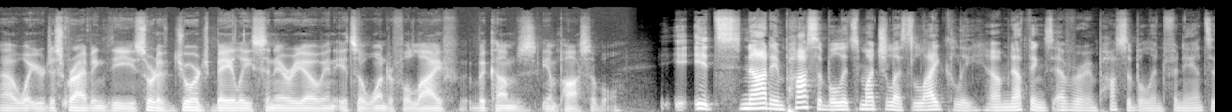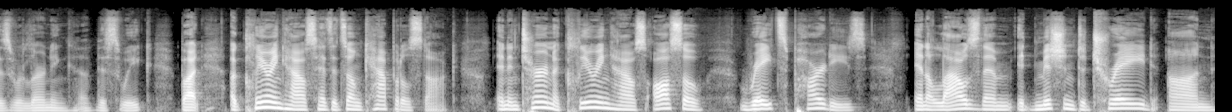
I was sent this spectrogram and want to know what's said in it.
uh, what you're describing, the sort of George Bailey scenario in It's a Wonderful Life becomes impossible it's not impossible. It's much less likely. Um, nothing's ever impossible in finance, as we're learning uh, this week. But a clearinghouse has its own capital stock. And in turn, a clearinghouse also rates parties and allows them admission to trade on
